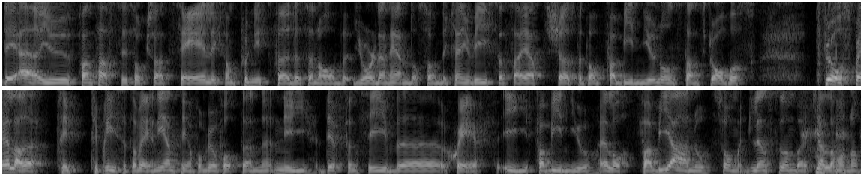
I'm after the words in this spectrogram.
det är ju fantastiskt också att se liksom på nyttfödelsen av Jordan Henderson. Det kan ju visa sig att köpet av Fabinho någonstans gav oss två spelare till, till priset av en egentligen för vi har fått en ny defensiv eh, chef i Fabinho, eller Fabiano som Glenn Strömberg kallar honom.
